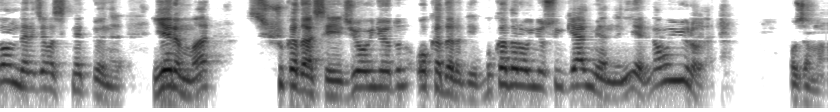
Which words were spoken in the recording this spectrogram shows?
son derece basit net bir öneri. Yerim var. Şu kadar seyirci oynuyordun, o kadarı değil. Bu kadar oynuyorsun, gelmeyenlerin yerine 10 euro ver. O zaman.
